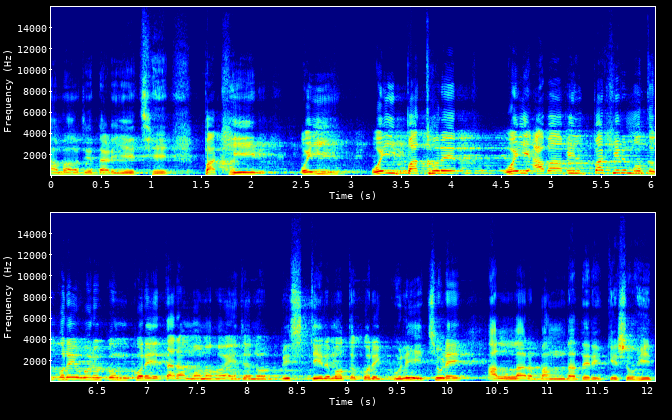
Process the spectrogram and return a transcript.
নামাজে দাঁড়িয়েছে, পাখির ওই ওই পাথরের, ওই আবাবিল পাখির মতো করে ওরকম করে তারা মনে হয় যেন বৃষ্টির মতো করে গুলি ছুড়ে আল্লাহর বান্দাদেরকে শহীদ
